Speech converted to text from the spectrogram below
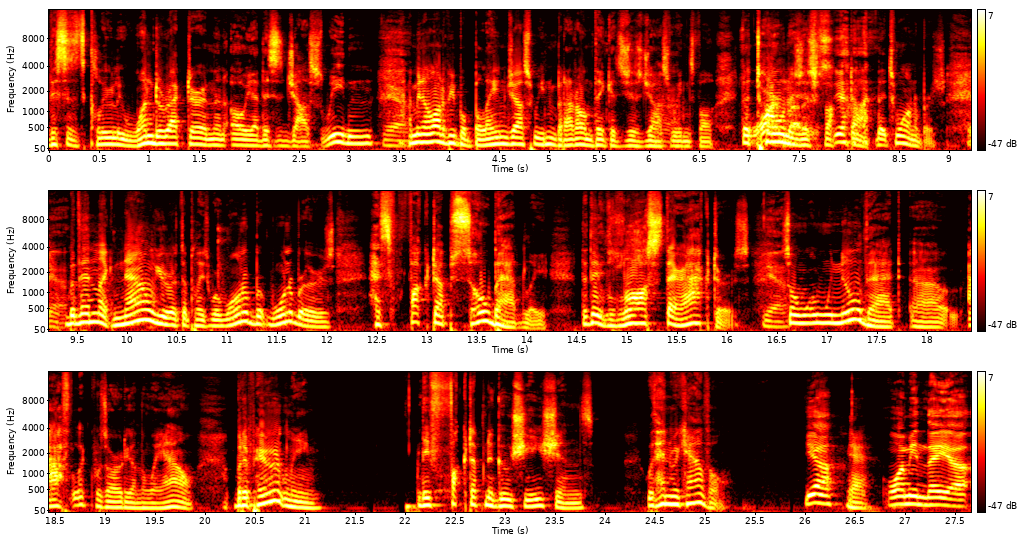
this is clearly one director, and then oh yeah, this is Joss Whedon. Yeah. I mean, a lot of people blame Joss Whedon, but I don't think it's just Joss Whedon's fault. The Warner tone is just fucked yeah. up. It's Warner Brothers. Yeah. But then, like now, you're at the place where Warner Warner Brothers has fucked up so badly that they've lost their actors. Yeah. So when we know that uh, Affleck was already on the way out, but apparently they fucked up negotiations with Henry Cavill. Yeah. Yeah. Well, I mean, they, uh,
